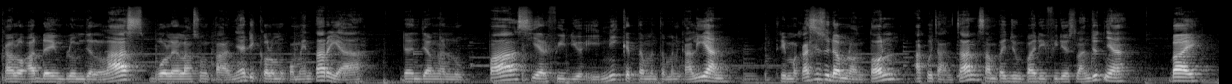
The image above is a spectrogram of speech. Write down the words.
Kalau ada yang belum jelas, boleh langsung tanya di kolom komentar ya. Dan jangan lupa share video ini ke teman-teman kalian. Terima kasih sudah menonton. Aku Cancan, sampai jumpa di video selanjutnya. Bye.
